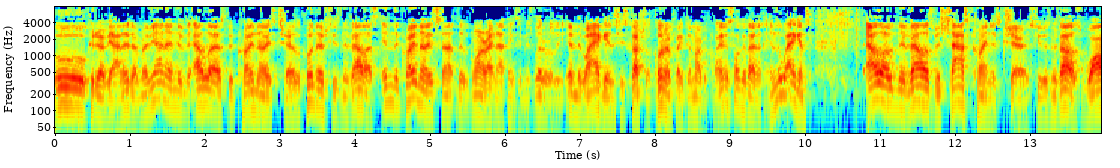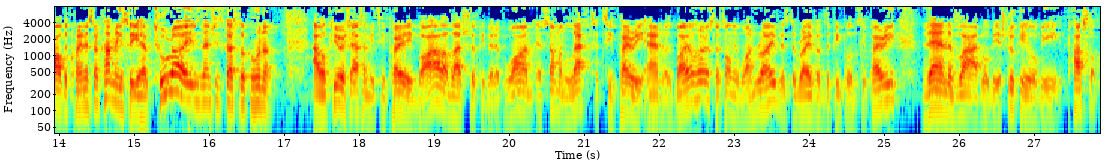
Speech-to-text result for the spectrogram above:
Ooh, could Ravyana dem Ravyana Nivelas B'Kroinos Ksher Lakunev, she's Nivelas in the Kroinos, uh, the Gemara right now thinks it means literally, in the wagons, she's Kash Lakunev, Gemara B'Kroinos, in the wagons. Elo Nivelas B'Shas Kroinos Ksherim, she was Nivelas while the Kroinos are coming, so you have two rives, then she's Kash Lakuna. I will purish echa mitzipari baal avlat shtuki. But if one, if someone left tzipari and was bail her, so it's only one rive, it's the rive of the people in tzipari, then the vlad will be a shtuki, will be puzzle.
